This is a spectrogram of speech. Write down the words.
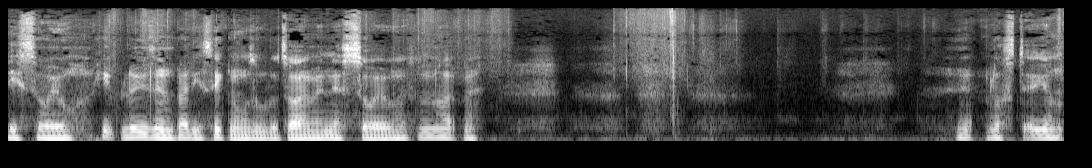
Bloody soil. I keep losing bloody signals all the time in this soil. It's a nightmare. Yeah, lost it again.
